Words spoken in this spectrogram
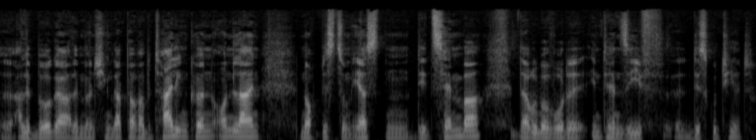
äh, alle Bürger, alle Mönchengladbacher beteiligen können, online noch bis zum 1. Dezember. Darüber wurde intensiv äh, diskutiert.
